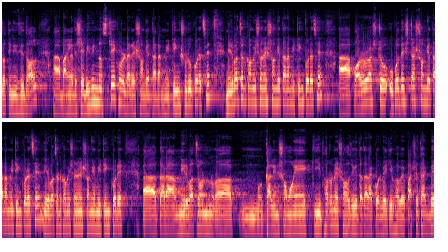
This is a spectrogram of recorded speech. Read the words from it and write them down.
প্রতিনিধি দল বাংলাদেশে বিভিন্ন স্টেক হোল্ডারের সঙ্গে তারা মিটিং শুরু করেছে। নির্বাচন কমিশনের সঙ্গে তারা মিটিং করেছে। পররাষ্ট্র উপদেষ্টার সঙ্গে তারা মিটিং করেছে। নির্বাচন কমিশনের সঙ্গে মিটিং করে তারা নির্বাচন কালীন সময়ে কি ধরনের সহযোগিতা তারা করবে, কীভাবে পাশে থাকবে,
